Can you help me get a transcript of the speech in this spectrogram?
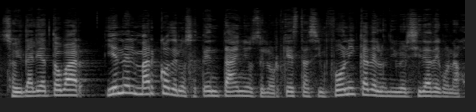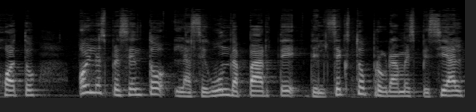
Soy Dalia Tobar y en el marco de los 70 años de la Orquesta Sinfónica de la Universidad de Guanajuato, hoy les presento la segunda parte del sexto programa especial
